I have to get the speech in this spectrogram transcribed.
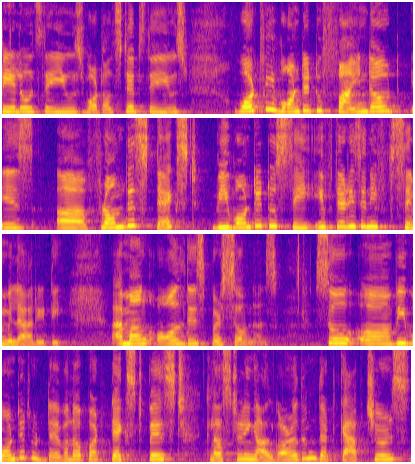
payloads they used, what all steps they used. What we wanted to find out is uh, from this text, we wanted to see if there is any similarity among all these personas. So uh, we wanted to develop a text-based clustering algorithm that captures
